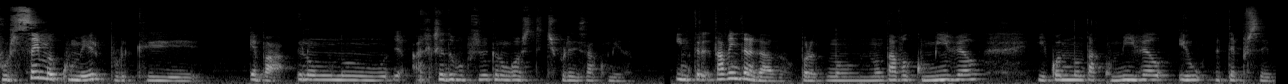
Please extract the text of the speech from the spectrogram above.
forcei-me a comer, porque, epá, eu não, não. Acho que já deu para perceber que eu não gosto de desperdiçar comida. Estava intragável, pronto, não, não estava comível e quando não está comível eu até percebo.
